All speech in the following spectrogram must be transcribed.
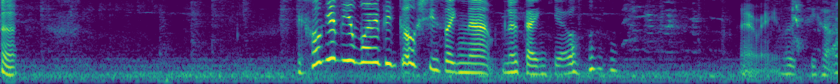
He'll give you one if you go. She's like, no, no, thank you. All right, let's see how.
